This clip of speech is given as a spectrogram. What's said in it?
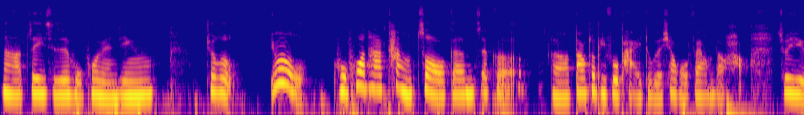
那这一支琥珀原精。就因为我琥珀它抗皱跟这个呃帮助皮肤排毒的效果非常的好，所以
